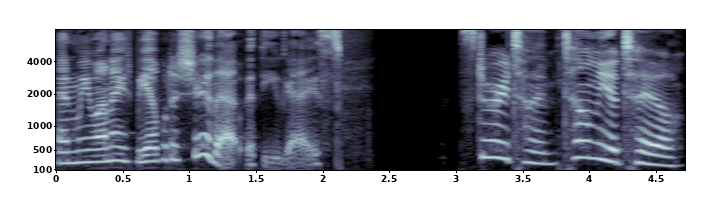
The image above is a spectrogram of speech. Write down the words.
And we want to be able to share that with you guys. Story time. Tell me a tale.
